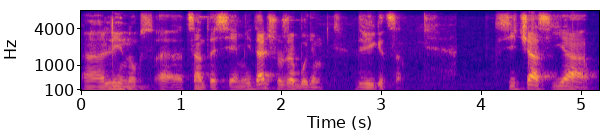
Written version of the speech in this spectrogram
Linux Centa 7 и дальше уже будем двигаться. Сейчас я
